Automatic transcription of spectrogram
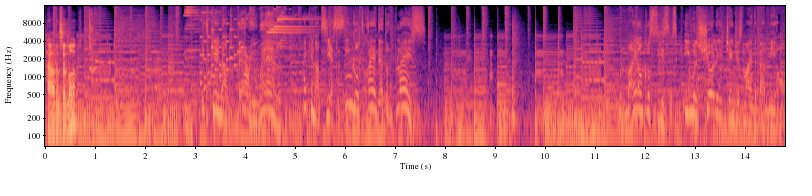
How does it look? It came out very well! I cannot see a single thread out of place! When my uncle sees this, he will surely change his mind about Nihon.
